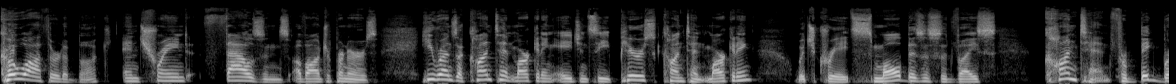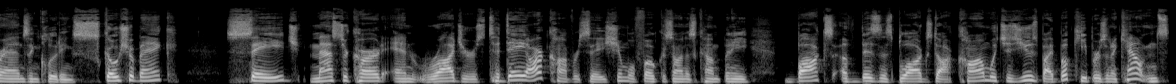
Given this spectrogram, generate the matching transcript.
co authored a book, and trained thousands of entrepreneurs. He runs a content marketing agency, Pierce Content Marketing, which creates small business advice content for big brands including Scotiabank, Sage, MasterCard, and Rogers. Today, our conversation will focus on his company, boxofbusinessblogs.com, which is used by bookkeepers and accountants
